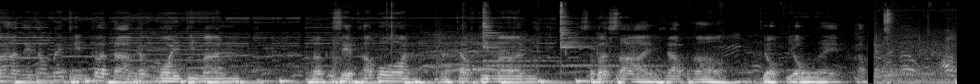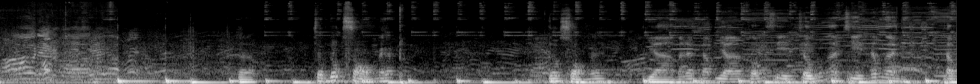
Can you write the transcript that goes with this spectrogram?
บ้านในถ้าไม่ถิ่นก็ตามครับมวยติมันเอ่อเกษตรทาวรนะครับติมันสบัสสายครับอ้าวจบยกให้ครับครับจบยกสองนะครับยกสองนะยามาแล้วครับยาของสีจุงอาชีพน้ำเงินครับ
